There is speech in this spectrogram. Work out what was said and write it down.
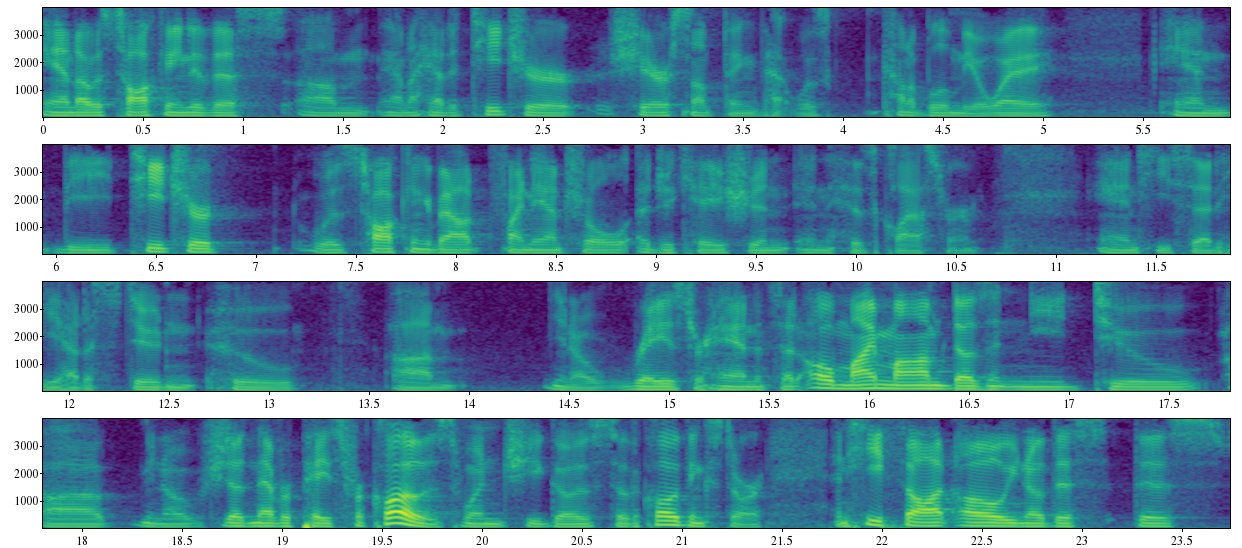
And I was talking to this, um, and I had a teacher share something that was kind of blew me away. And the teacher was talking about financial education in his classroom. And he said he had a student who um, you know raised her hand and said oh my mom doesn't need to uh, you know she doesn't ever pays for clothes when she goes to the clothing store. And he thought oh you know this this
